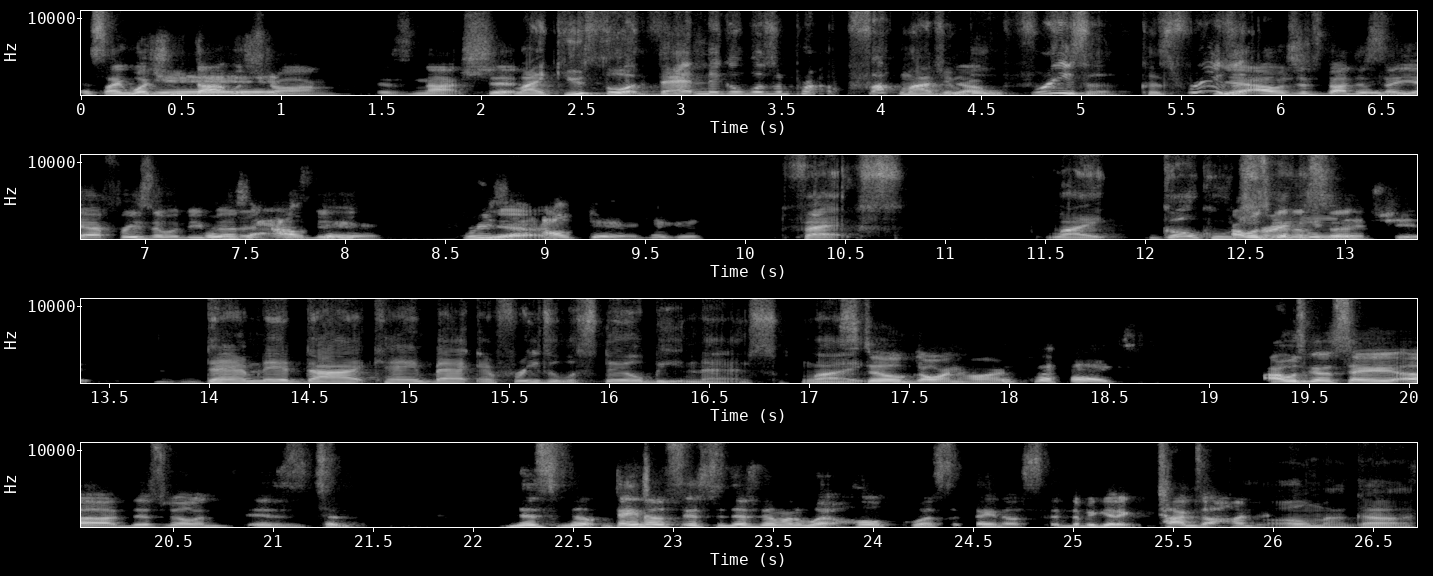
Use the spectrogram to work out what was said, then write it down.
It's like what you thought was strong is not shit. Like you thought that nigga was a pro. Fuck Majin Yo. Buu, Frieza, because Frieza. yeah, I was just about to say, yeah, Frieza would be Frieza better. out there. Frieza Yeah. out there, nigga. Facts. Like Goku I was gonna say- that shit. damn near died, came back, and Frieza was still beating ass. Like still going hard. Facts. I was gonna say uh this villain is to this vil- Thanos is to this villain what Hulk was to Thanos in the beginning times a hundred. Oh my god.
